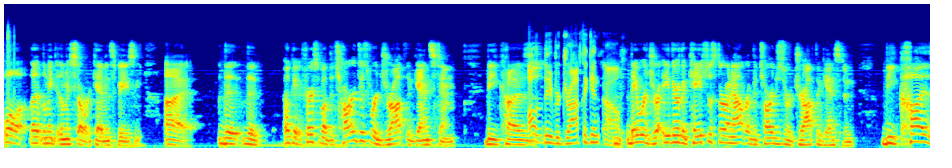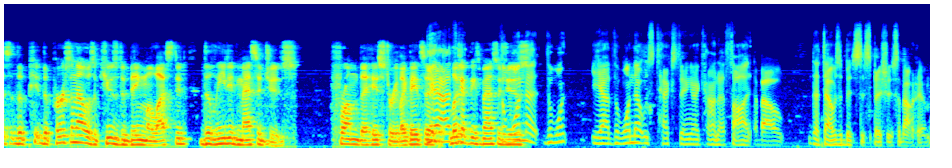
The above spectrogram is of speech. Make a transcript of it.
well, let, let me let me start with Kevin Spacey. Uh, the the okay. First of all, the charges were dropped against him because Oh, they were dropped against. Oh, they were dro- either the case was thrown out or the charges were dropped against him because the the person that was accused of being molested deleted messages from the history. Like they'd say, Yeah, look the- at these messages. the one that the one yeah the one that was texting i kind of thought about that that was a bit suspicious about him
